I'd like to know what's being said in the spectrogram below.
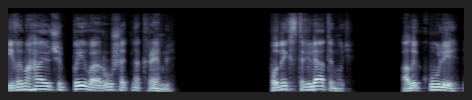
і, вимагаючи пива, рушать на Кремль. По них стрілятимуть, але кулі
